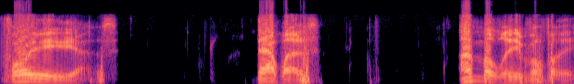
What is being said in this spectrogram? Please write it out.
40 years. That was unbelievably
